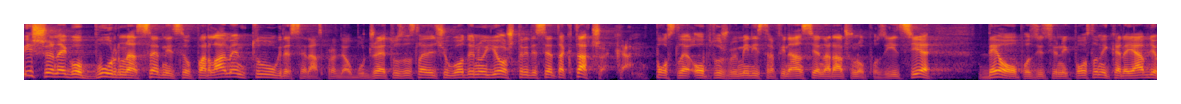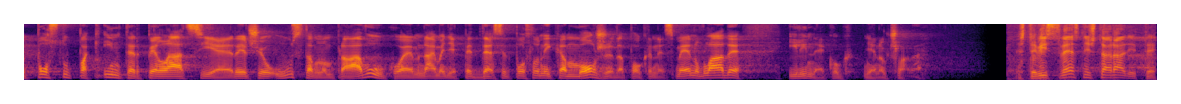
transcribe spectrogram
Više nego burna sednica u parlamentu, gde se raspravlja o budžetu za sledeću godinu, još 30 tačaka. Posle optužbe ministra financija na račun opozicije, Deo opozicijonih poslanika najavlja postupak interpelacije. Reč je o ustavnom pravu u kojem najmanje 50 poslanika može da pokrene smenu vlade ili nekog njenog člana. Jeste vi svesni šta radite?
